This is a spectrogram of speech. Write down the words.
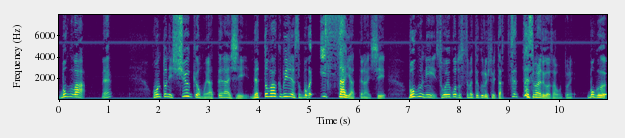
僕は、ね、本当に宗教もやってないし、ネットワークビジネスも僕は一切やってないし、僕にそういうこと勧めてくる人いたら絶対勧めないでください、本当に。僕、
